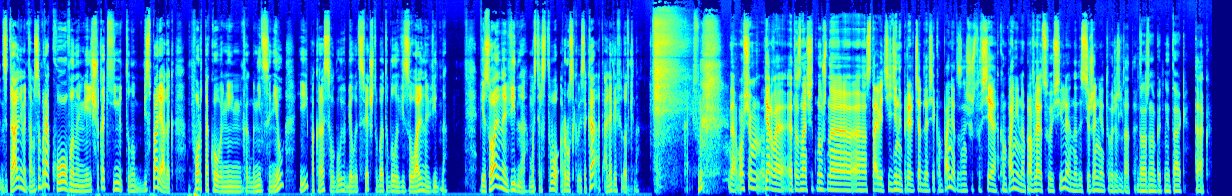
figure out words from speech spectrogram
деталями там забракованными или еще какими-то, ну, беспорядок. Форд такого не, как бы не ценил и покрасил углы в белый цвет, чтобы это было визуально видно. Визуально видно мастерство русского языка от Олега Федоткина. Да, в общем, первое, это значит, нужно э, ставить единый приоритет для всей компании. Это значит, что все компании направляют свои усилия на достижение этого результата. Должно быть не так. Так.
